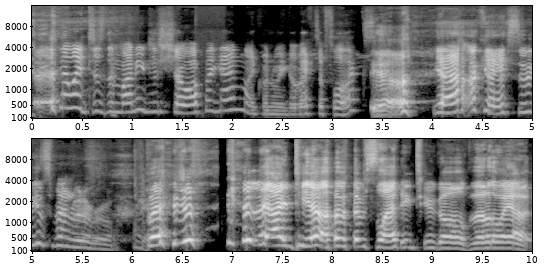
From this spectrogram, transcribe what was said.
So wait, does the money just show up again, like when we go back to Flux? yeah, Yeah. Okay, so we can spend whatever. we want. but just the idea of him sliding two gold the other way out.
